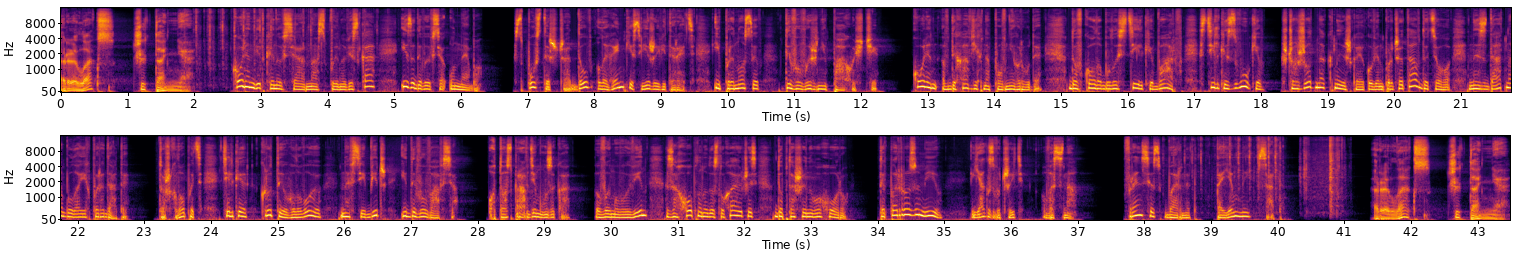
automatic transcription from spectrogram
Релакс читання. Колін відкинувся на спину візка і задивився у небо. З пустища дув легенький свіжий вітерець і приносив дивовижні пахощі. Колін вдихав їх на повні груди. Довкола було стільки барв, стільки звуків, що жодна книжка, яку він прочитав до цього, не здатна була їх передати. Тож хлопець тільки крутив головою на всібіч і дивувався. Ото справді музика, вимовив він, захоплено дослухаючись до пташиного хору. Тепер розумію, як звучить весна. Френсіс Бернет Таємний сад. Релакс читання.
